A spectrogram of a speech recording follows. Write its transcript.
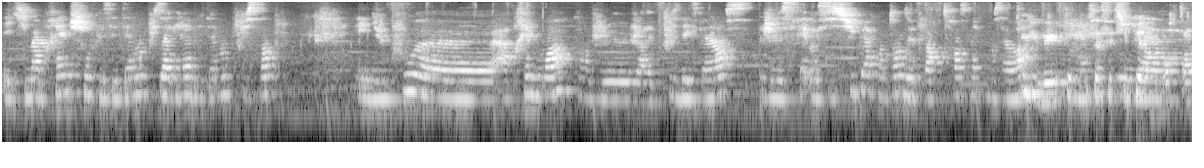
et qui m'apprenne. Je trouve que c'est tellement plus agréable et tellement plus simple. Et du coup, euh, après moi, quand j'aurai plus d'expérience, je serai aussi super contente de pouvoir transmettre mon savoir. Exactement, ça c'est super euh, important.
